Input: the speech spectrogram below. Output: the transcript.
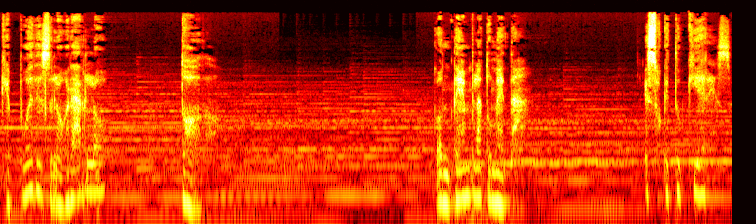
que puedes lograrlo todo. Contempla tu meta, eso que tú quieres.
